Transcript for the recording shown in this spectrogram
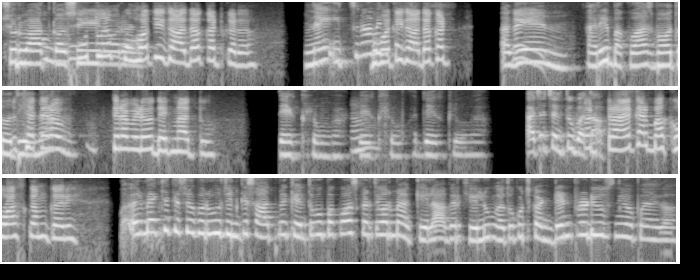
शुरुआत का सीन तूने और बहुत ही ज़्यादा कट कर नहीं इतना बहुत ही ज़्यादा कट अगेन अरे बकवास बहुत होती अच्छा है ना। तेरा तेरा वीडियो देखना तू। देख लूँगा देख लूँगा देख लूँगा। अच्छा चल तू तो बता। ट्राई कर बकवास कम करे। अरे मैं क्या किसी को करूँ जिनके साथ में खेलते वो बकवास करते और मैं अकेला अगर खेलूँगा तो कुछ कंटेंट प्रोड्यूस नहीं हो पाएगा।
